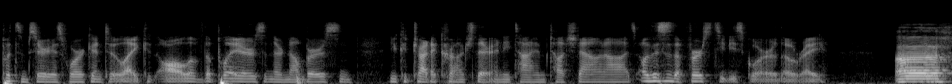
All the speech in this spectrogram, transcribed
put some serious work into like all of the players and their numbers, and you could try to crunch their anytime touchdown odds. Oh, this is the first TD scorer though, right? Uh,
